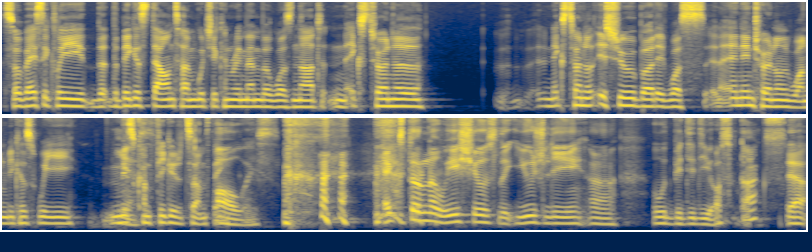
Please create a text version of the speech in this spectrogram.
so basically, the, the biggest downtime which you can remember was not an external an external issue, but it was an internal one because we Yes. misconfigured something. Always. External issues like usually uh, would be DDoS attacks, Yeah.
